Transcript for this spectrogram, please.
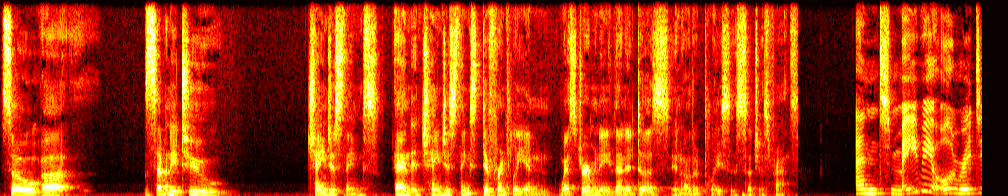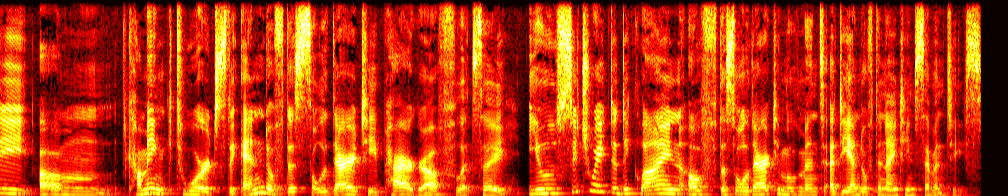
So uh, 72 changes things and it changes things differently in West Germany than it does in other places, such as France. And maybe already um, coming towards the end of this solidarity paragraph, let's say, you situate the decline of the solidarity movement at the end of the 1970s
